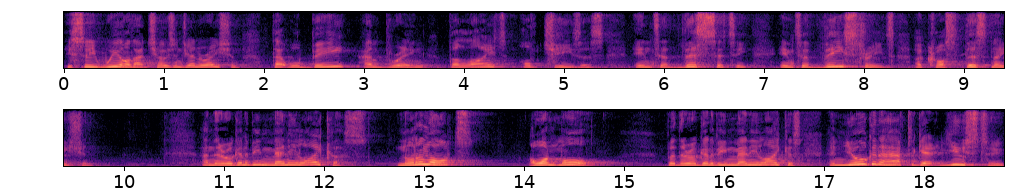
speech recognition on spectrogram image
You see, we are that chosen generation that will be and bring the light of Jesus into this city, into these streets, across this nation. And there are going to be many like us. Not a lot. I want more. But there are going to be many like us. And you're going to have to get used to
